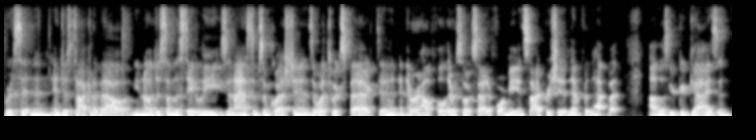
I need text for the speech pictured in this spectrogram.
we are sitting and, and, just talking about you know just some of the state leagues, and I asked them some questions and what to expect, and, and they were helpful. They were so excited for me, and so I appreciated them for that. But uh, those are good guys, and,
